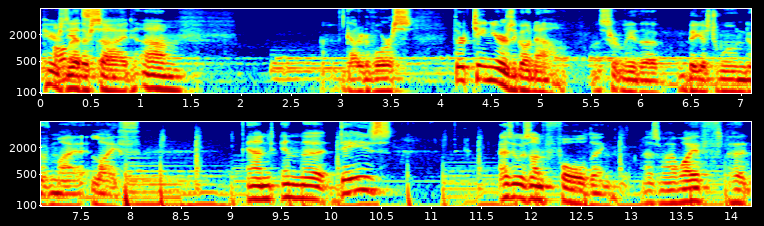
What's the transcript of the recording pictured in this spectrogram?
Here's All the other stuff. side. Um, got a divorce 13 years ago now. It was certainly the biggest wound of my life. And in the days as it was unfolding, as my wife had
